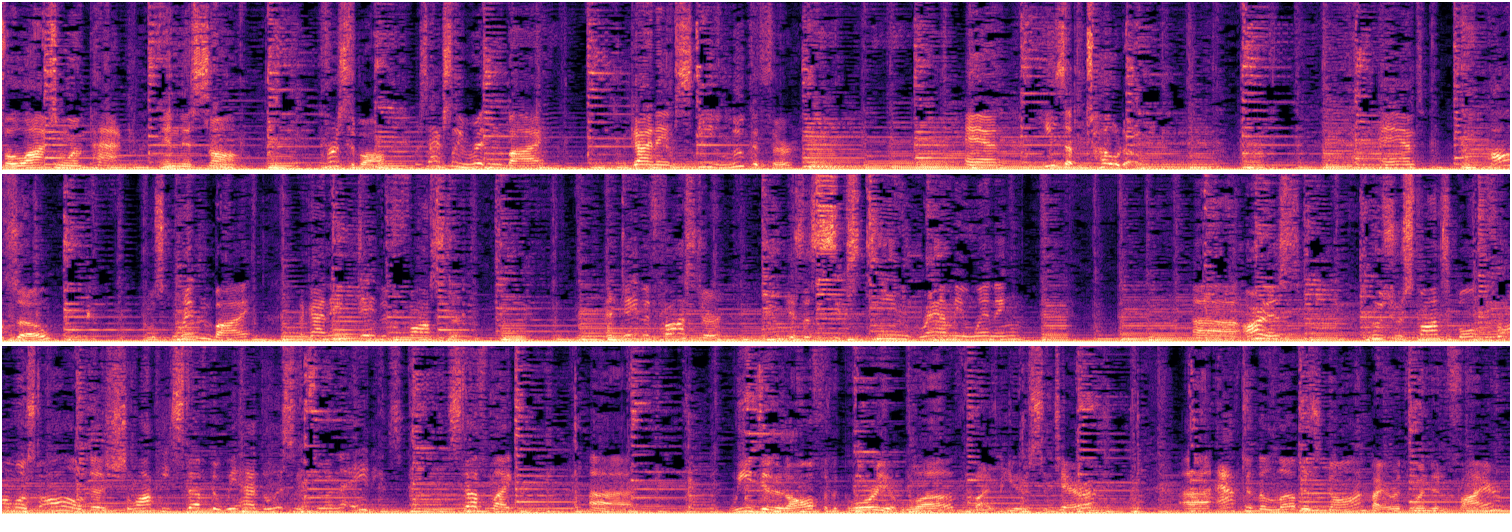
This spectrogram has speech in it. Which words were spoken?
there's a lot to unpack in this song. First of all, it was actually written by a guy named Steve Lukather, and he's a Toto. And also, it was written by a guy named David Foster. And David Foster is a 16 Grammy winning uh, artist who's responsible for almost all of the schlocky stuff that we had to listen to in the 80s. Stuff like uh, We Did It All for the Glory of Love by Peter Cetera, uh, After the Love Is Gone by Earth, Wind, and Fire,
